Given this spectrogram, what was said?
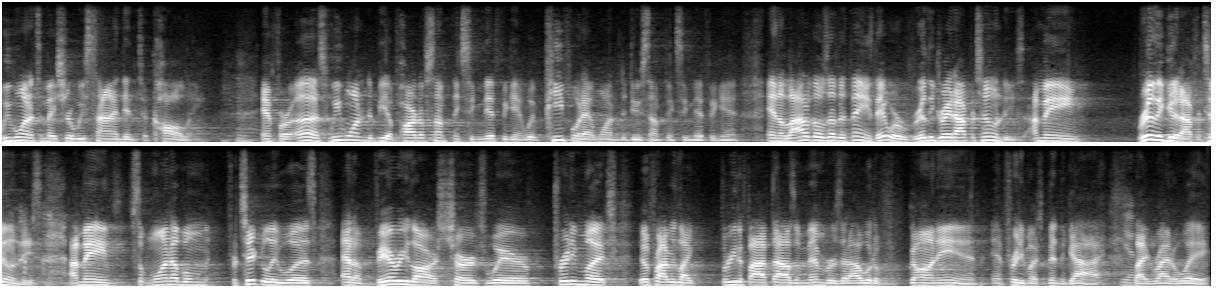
We wanted to make sure we signed into calling. Mm-hmm. And for us, we wanted to be a part of something significant with people that wanted to do something significant. And a lot of those other things, they were really great opportunities. I mean, really good opportunities. I mean, so one of them particularly was at a very large church where pretty much there were probably like three to 5,000 members that I would have gone in and pretty much been the guy, Yeah. like right away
